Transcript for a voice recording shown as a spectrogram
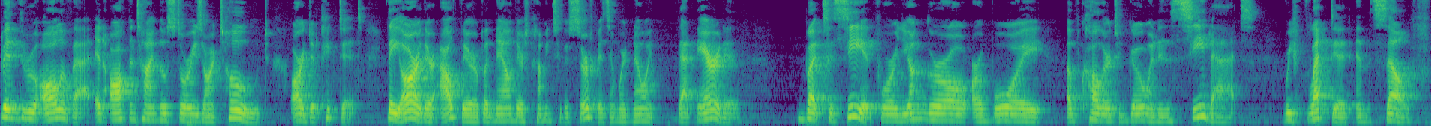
been through all of that. And oftentimes those stories aren't told or depicted. They are, they're out there, but now they're coming to the surface and we're knowing that narrative. But to see it for a young girl or a boy of color to go in and see that reflected in self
